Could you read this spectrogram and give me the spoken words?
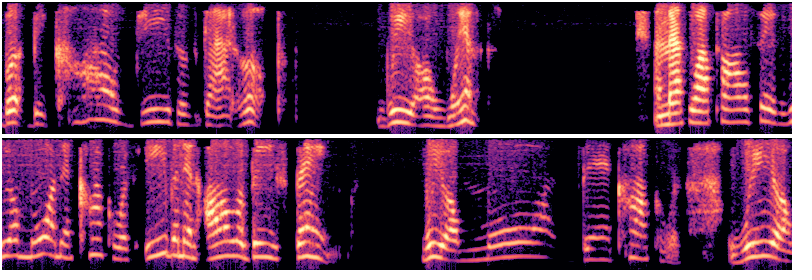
But because Jesus got up, we are winners. And that's why Paul says we are more than conquerors even in all of these things. We are more than conquerors. We are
